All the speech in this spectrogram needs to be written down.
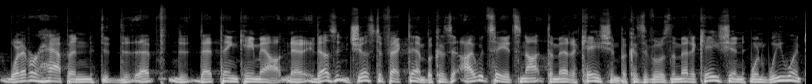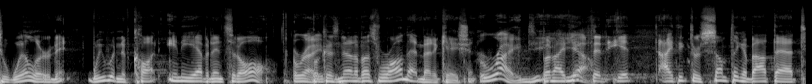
whatever happened, th- th- that that thing came out. Now it doesn't just affect them, because I would say it's not the medication. Because if it was the medication, when we went to Willard, we wouldn't have caught any evidence at all. Right. Because none of us were on that medication. Right. But I yeah. think that it. I think there's something about that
